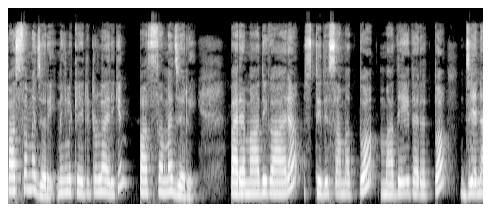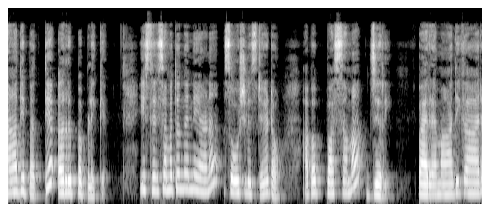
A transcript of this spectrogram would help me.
പസമജെറി. നിങ്ങൾ കേട്ടിട്ടുള്ളതായിരിക്കും പസമജെറി. പരമാധികാര സ്ഥിതിസമത്വ മതേതരത്വ ജനാധിപത്യ റിപ്പബ്ലിക്. ഈ സ്ഥിതിസമത്വം തന്നെയാണ് സോഷ്യലിസ്റ്റ് കേട്ടോ. അപ്പൊ പസമ ജെറി. പരമാധികാര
